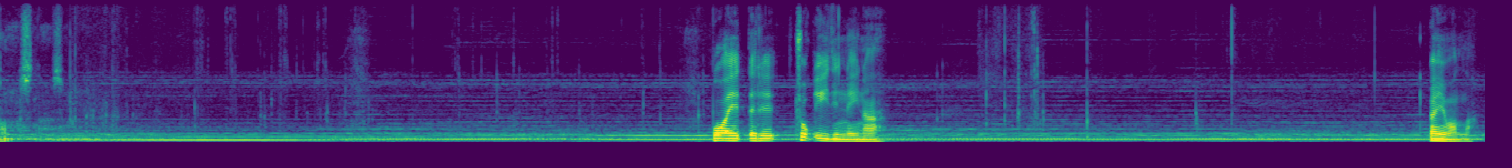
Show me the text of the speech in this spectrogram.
olması lazım. Bu ayetleri çok iyi dinleyin ha. Eyvallah.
